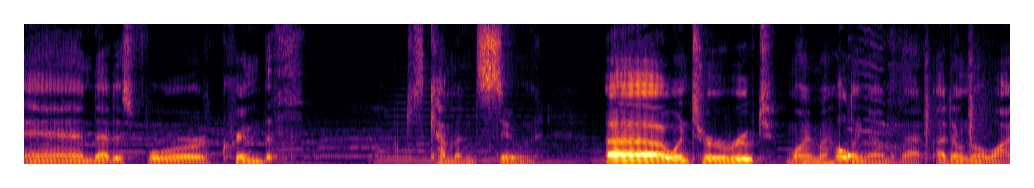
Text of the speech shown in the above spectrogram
and that is for Crimbeth, which is coming soon. Uh, Winter Root. Why am I holding on to that? I don't know why.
